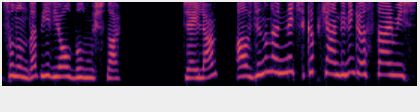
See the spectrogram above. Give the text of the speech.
Sonunda bir yol bulmuşlar. Ceylan avcının önüne çıkıp kendini göstermiş.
